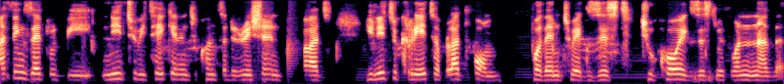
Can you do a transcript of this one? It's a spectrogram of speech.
are things that would be need to be taken into consideration but you need to create a platform for them to exist to coexist with one another.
